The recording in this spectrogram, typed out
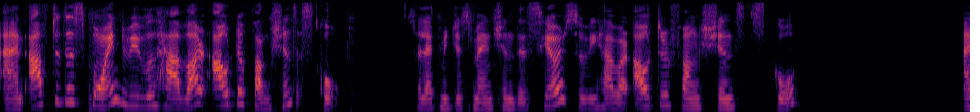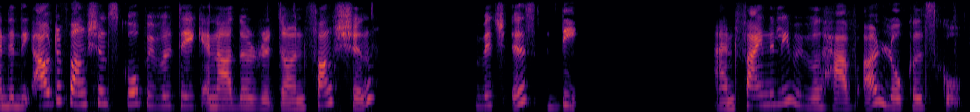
And after this point, we will have our outer functions scope. So let me just mention this here. So we have our outer functions scope. And in the outer function scope, we will take another return function, which is D. And finally, we will have our local scope.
